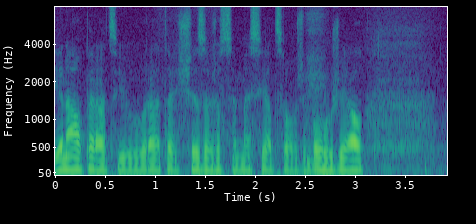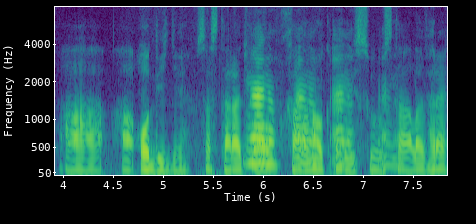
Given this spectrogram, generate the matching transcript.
je na operáciu, rátaj 6 až 8 mesiacov, že bohužiaľ. A, a odíde sa starať áno, o chalanov, ktorí áno, sú áno. stále v hre.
